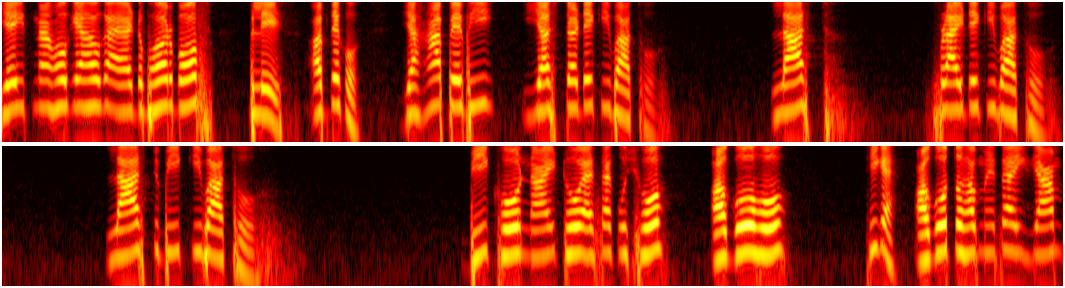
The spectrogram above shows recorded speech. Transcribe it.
ये इतना हो गया होगा एडवर्ब ऑफ़ प्लेस अब देखो जहाँ पे भी यस्टरडे की बात हो लास्ट फ्राइडे की बात हो लास्ट वीक की बात हो वीक हो, नाइट हो, ऐसा कुछ हो, अगो हो, ठीक है? अगो तो हमेशा एग्ज़ाम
